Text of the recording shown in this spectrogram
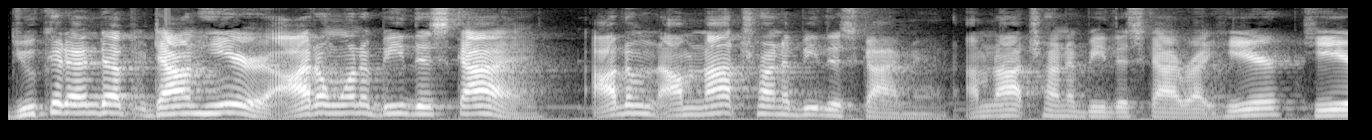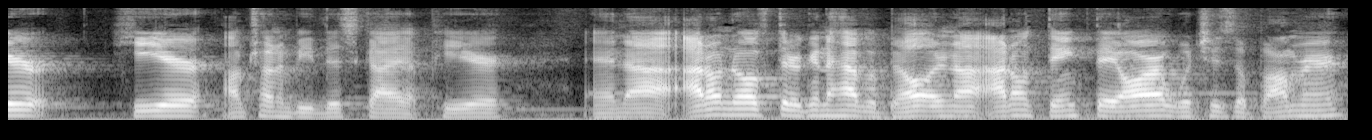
You could end up down here. I don't want to be this guy. I don't. I'm not trying to be this guy, man. I'm not trying to be this guy right here, here, here. I'm trying to be this guy up here. And uh, I don't know if they're gonna have a belt or not. I don't think they are, which is a bummer.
